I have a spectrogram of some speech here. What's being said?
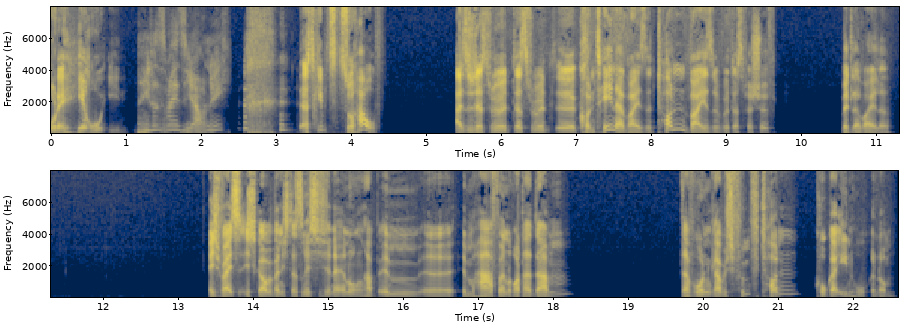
Oder Heroin. Nee, das weiß ich auch nicht. Das gibt's zuhauf. Also das wird, das wird äh, containerweise, tonnenweise wird das verschifft. Mittlerweile. Ich weiß, ich glaube, wenn ich das richtig in Erinnerung habe, im, äh, im Hafen in Rotterdam, da wurden, glaube ich, fünf Tonnen Kokain hochgenommen.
